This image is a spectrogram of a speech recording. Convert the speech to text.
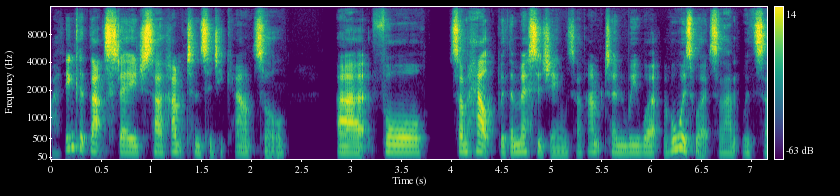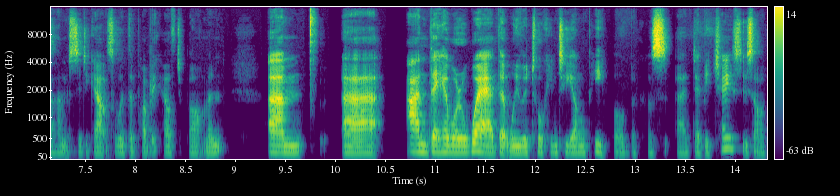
I think at that stage, Southampton City Council uh, for some help with the messaging. Southampton, we work, we've always worked with Southampton City Council with the Public Health Department, um, uh, and they were aware that we were talking to young people because uh, Debbie Chase, who's our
